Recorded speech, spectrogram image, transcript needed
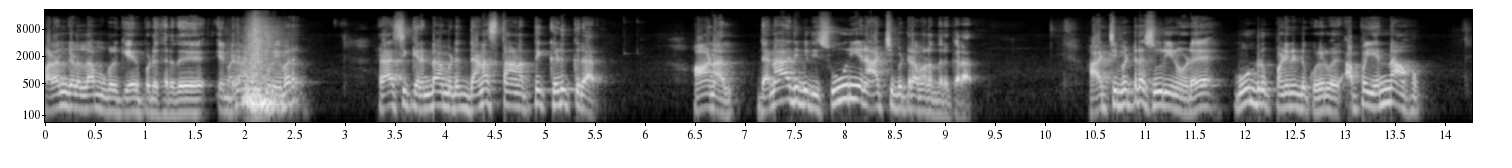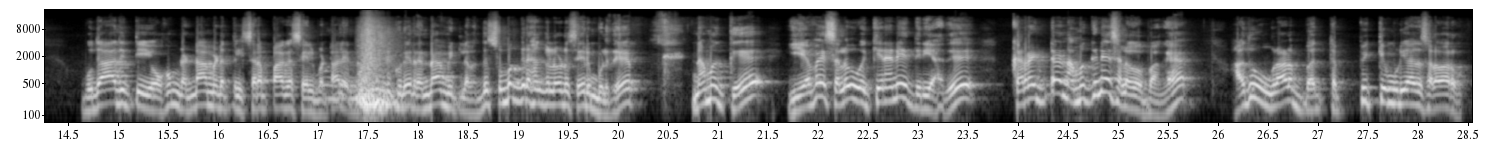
பலன்கள் எல்லாம் உங்களுக்கு ஏற்படுகிறது என்ற கூடியவர் ராசிக்கு இரண்டாம் வீடு தனஸ்தானத்தை கெடுக்கிறார். ஆனால் தனாதிபதி சூரியன் ஆட்சி பெற்று அமர்ந்திருக்கிறார். ஆட்சி பெற்ற சூரியனோடு மூன்று பன்னிரெண்டு கோடி அப்போ என்ன ஆகும்? புதாதித்ய யோகம் ரெண்டாம் இடத்தில் சிறப்பாக செயல்பட்டால் என்ன? பன்னிரெண்டு ரெண்டாம் வீட்டில் வந்து சுபகிரகங்களோடு சேரும் பொழுது நமக்கு எவன் செலவு வைக்கிறானே தெரியாது. கரெக்டாக நமக்குன்னே செலவு வைப்பாங்க. அது உங்களால் தப்பிக்க முடியாத செலவாக இருக்கும்.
